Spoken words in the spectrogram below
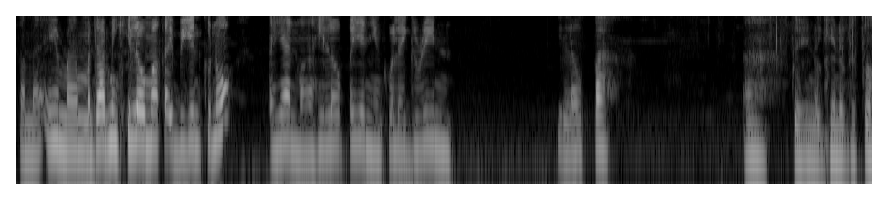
Tama, eh, ma- madaming hilaw mga kaibigan ko, no? Ayan, mga hilaw pa yan, yung kulay green. Hilaw pa. Ah, ito, hinog-hinog na to.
